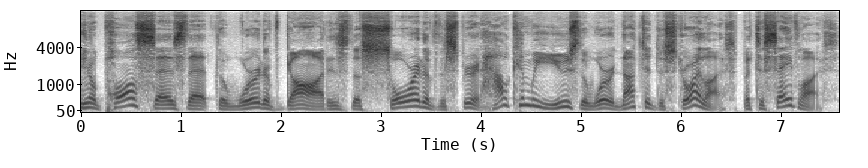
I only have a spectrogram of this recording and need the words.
You know, Paul says that the word of God is the sword of the Spirit. How can we use the word not to destroy lives, but to save lives?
